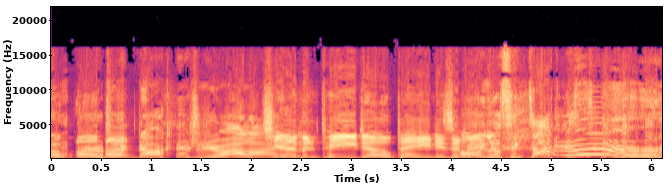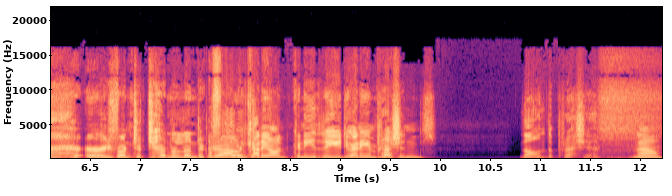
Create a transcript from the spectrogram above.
oh, oh, uh, like darkness is your ally. German pedo Bane is a Oh, amazing. you think darkness? I want er, to tunnel Before we underground. carry on, can either of you do any impressions? Not under pressure. No.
